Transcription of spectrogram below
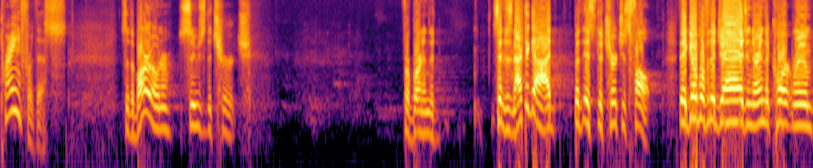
praying for this. So the bar owner sues the church for burning the. Sin is an act of God, but it's the church's fault. They go before the judge and they're in the courtroom,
